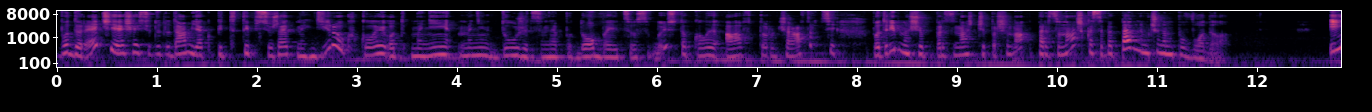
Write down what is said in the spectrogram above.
Бо, до речі, я ще сюди додам як підтип сюжетних дірок, коли от мені, мені дуже це не подобається особисто, коли автору чи авторці потрібно, щоб персонаж чи персонажка себе певним чином поводила. І,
